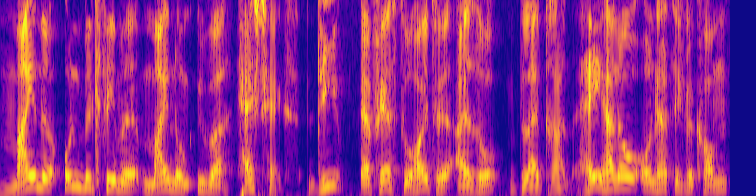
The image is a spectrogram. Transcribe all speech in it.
Meine unbequeme Meinung über Hashtags, die erfährst du heute, also bleib dran. Hey, hallo und herzlich willkommen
